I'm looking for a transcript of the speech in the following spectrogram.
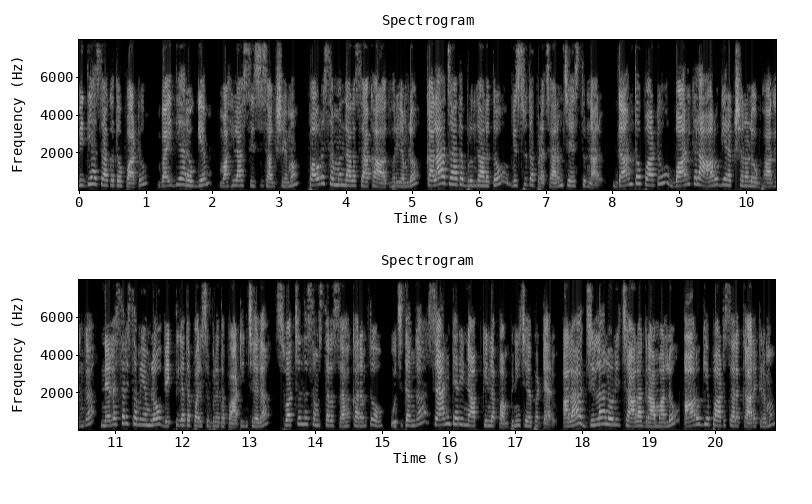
విద్యాశాఖతో పాటు వైద్యారోగ్యం మహిళా శిశు సంక్షేమం పౌర సంబంధాల శాఖ ఆధ్వర్యంలో కళాజాత బృందాలతో విస్తృత ప్రచారం చేస్తున్నారు. దాంతో పాటు బాలికల ఆరోగ్య రక్షణలో భాగంగా నెలసరి సమయంలో వ్యక్తిగత పరిశుభ్రత పాటించేలా స్వచ్ఛంద సంస్థల సహకారంతో ఉచితంగా శానిటరీ నాప్కిన్ల పంపిణీ చేపట్టారు. అలా జిల్లాలోని చాలా గ్రామాల్లో ఆరోగ్య పాఠశాల కార్యక్రమం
